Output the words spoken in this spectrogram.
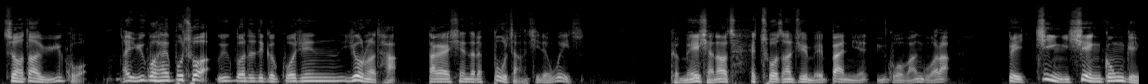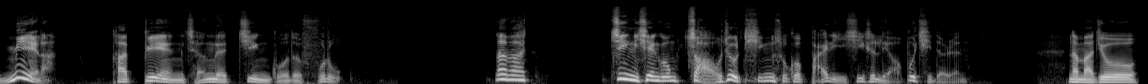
只好到虞国。哎，虞国还不错，虞国的这个国君用了他，大概现在的部长级的位置。可没想到才坐上去没半年，虞国亡国了，被晋献公给灭了。他变成了晋国的俘虏。那么，晋献公早就听说过百里奚是了不起的人，那么就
